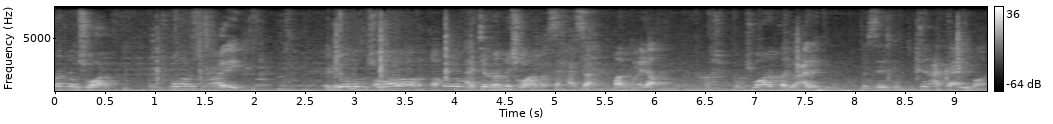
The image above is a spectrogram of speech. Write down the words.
خطتنا بشوارع اي. اليوم بشوارع اجر المشوار بس حسن. ما لكم علاقه مشوار خلوا علي بس اريدكم تمشون على التعليمات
